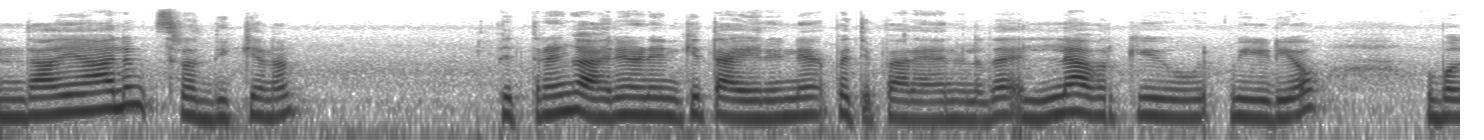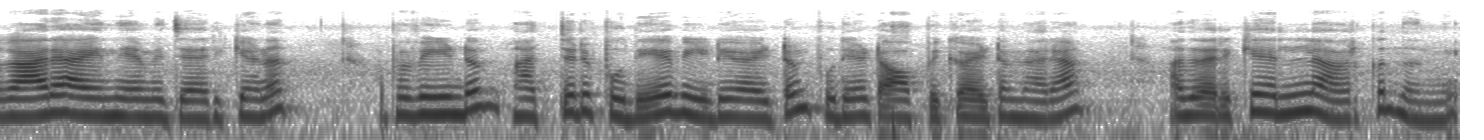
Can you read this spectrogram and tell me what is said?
എന്തായാലും ശ്രദ്ധിക്കണം. ഇത്രയും കാര്യമാണ് എനിക്ക് തൈരിനെ പറ്റി പറയാനുള്ളത്. എല്ലാവർക്കും ഈ വീഡിയോ ഉപകാരമായെന്ന് ഞാൻ വിചാരിക്കുകയാണ് അപ്പോൾ വീണ്ടും മറ്റൊരു പുതിയ വീഡിയോ ആയിട്ടും പുതിയ ടോപ്പിക്കുമായിട്ടും വരാം. അതുവരയ്ക്കും എല്ലാവർക്കും നന്ദി.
